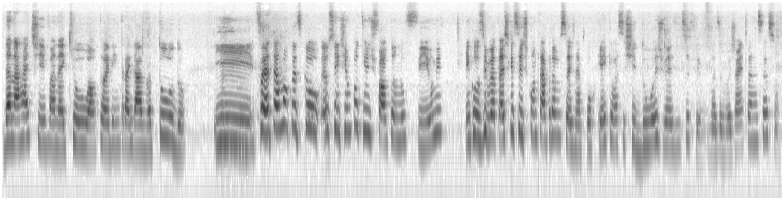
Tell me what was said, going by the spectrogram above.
da narrativa, né? Que o autor ele entregava tudo. E foi até uma coisa que eu, eu senti um pouquinho de falta no filme. Inclusive, eu até esqueci de contar pra vocês, né? Por que, que eu assisti duas vezes esse filme. Mas eu vou já entrar nesse assunto.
